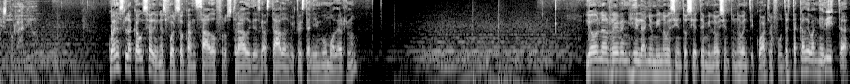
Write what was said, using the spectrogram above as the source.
es tu radio. ¿Cuál es la causa de un esfuerzo cansado, frustrado y desgastado en el cristianismo moderno? Leonard Ravenhill, año 1907-1994, fue un destacado evangelista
